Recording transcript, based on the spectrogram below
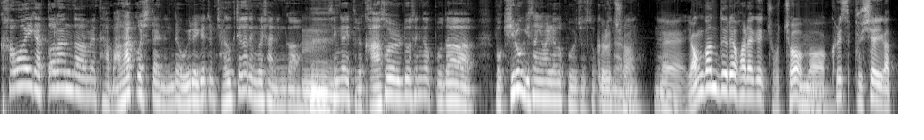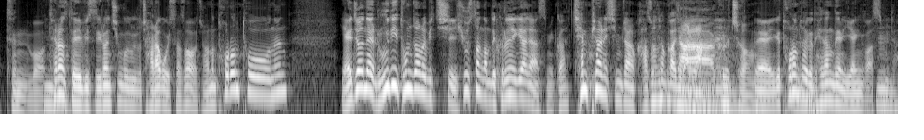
카와이가 떠난 다음에 다 망할 것이다 했는데 오히려 이게 좀 자극제가 된 것이 아닌가 음. 생각이 들어요. 가솔도 생각보다 뭐 기록 이상의 활약을 보여줬었고 그렇죠. 그날은. 네. young gun들의 활약이 좋죠. 음. 뭐 크리스 부셰이 같은 뭐 테런스 데이비스 이런 친구들도 잘하고 있어서 저는 토론토는 예전에 루디 톰저너비치 휴스턴 감독 그런 얘기 하지 않습니까? 챔피언의 심장을 과소평가하지 말라. 아, 그렇죠. 네, 이게 토론토에게도 해당되는 이야기인 것 같습니다.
